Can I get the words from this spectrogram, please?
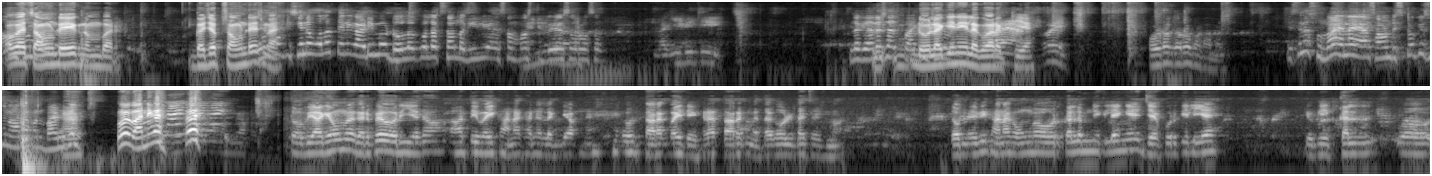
अबे साउंड एक नंबर। गजब साउंड है इसमें। किसी ने बोला तेरी गाड़ी में ढोलक वोलक सब लगी हुई है ऐसा मस्त बेस और वो सब। लगी हुई थी ढोलक ही नहीं लगवा रखी है। ऑर्डर करो फटाफट इसने सुना है ना यार साउंड? इसको क्यों सुना रहा है अपन? हाँ। निकल। ओए बाहर निकल। ओए। तो अभी आ गया हूँ मैं घर पे और ये तो आते भाई खाना खाने लग गया अपने। और तारक भाई देख रहा है तारक मेहता का उल्टा चश्मा। तो मैं भी खाना खाऊँगा और कल हम निकलेंगे जयपुर के लिए, क्योंकि कल वो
